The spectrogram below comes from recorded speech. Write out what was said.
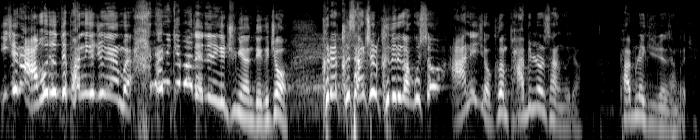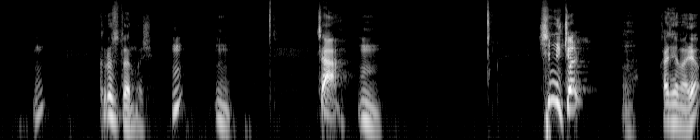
이제는 아버지한테 받는 게 중요한 거야. 하나님께 받아야 되는 게 중요한데, 그죠? 그래 그 상처를 그대로 갖고 있어? 아니죠. 그건 바빌론 사는 거죠. 바빌론 기준에서 산 거죠. 응? 그렇다는 거지. 응? 응. 자, 음. 16절. 어, 가자 말이요.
